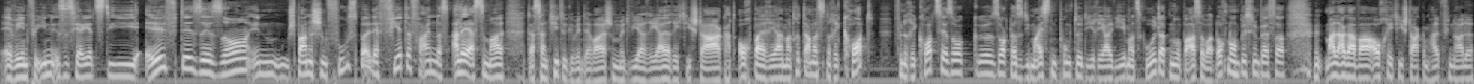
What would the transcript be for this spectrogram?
erwähnen. Für ihn ist es ja jetzt die elfte Saison im spanischen Fußball, der vierte Verein, das allererste Mal, dass er einen Titel gewinnt. Er war ja schon mit Villarreal richtig stark, hat auch bei Real Madrid damals einen Rekord für eine Rekordsaison gesorgt, also die meisten Punkte, die Real jemals geholt hat. Nur Barca war doch noch ein bisschen besser. Mit Malaga war er auch richtig stark im Halbfinale.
